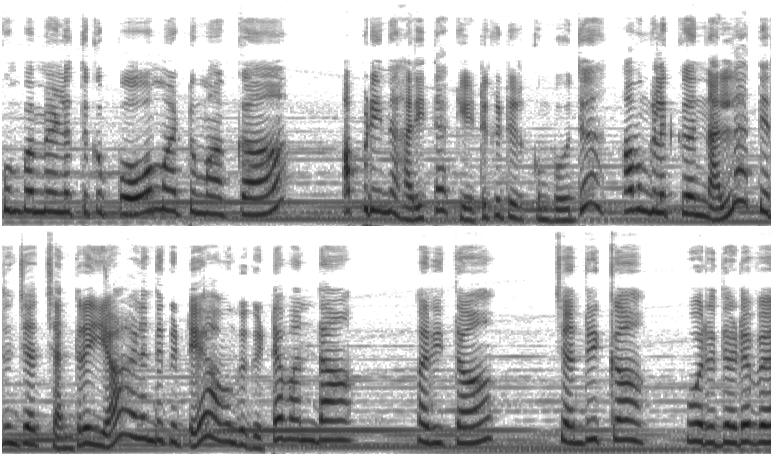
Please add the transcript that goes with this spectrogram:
கும்பமேளத்துக்கு போக மாட்டோமாக்கா அப்படின்னு ஹரிதா கேட்டுக்கிட்டு இருக்கும்போது அவங்களுக்கு நல்லா தெரிஞ்ச சந்திரையா அழுந்துகிட்டே அவங்க கிட்ட வந்தான் ஹரிதா சந்திரிகா ஒரு தடவை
